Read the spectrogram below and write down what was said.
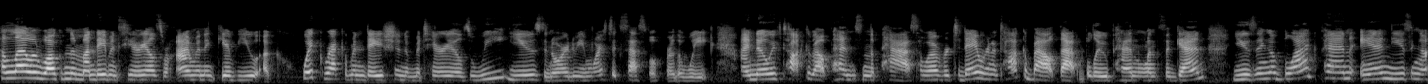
Hello and welcome to Monday Materials where I'm going to give you a quick recommendation of materials we used in order to be more successful for the week. I know we've talked about pens in the past, however today we're going to talk about that blue pen once again, using a black pen and using a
